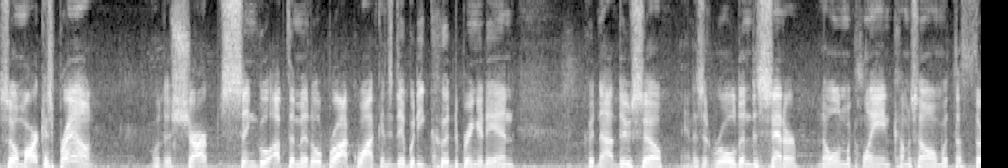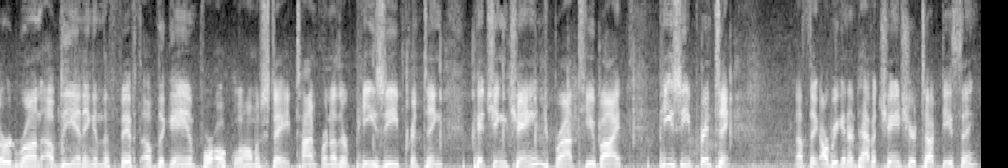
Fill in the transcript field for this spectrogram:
So Marcus Brown with a sharp single up the middle. Brock Watkins did what he could to bring it in. Could not do so. And as it rolled into center, Nolan McLean comes home with the third run of the inning and the fifth of the game for Oklahoma State. Time for another PZ Printing pitching change brought to you by PZ Printing. Nothing. Are we going to have a change here, Tuck, do you think?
